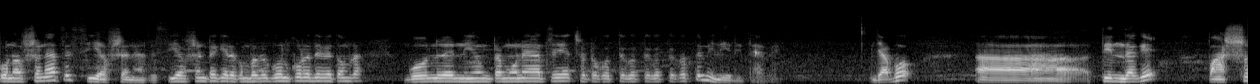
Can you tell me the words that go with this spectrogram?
কোন অপশানে আছে? সি অপশানে আছে। সি অপশনটাকে এরকমভাবে গোল করে দেবে তোমরা। গোলের নিয়মটা মনে আছে, ছোট করতে করতে করতে করতে মিলিয়ে দিতে হবে। যাব তিন দাগে পাঁচশো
